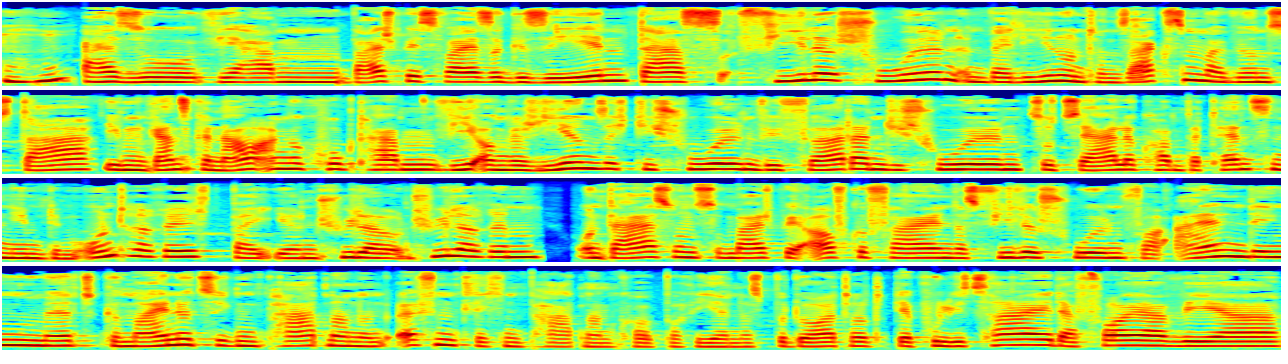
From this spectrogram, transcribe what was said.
Mhm. Also wir haben beispielsweise gesehen, dass viele Schulen in Berlin und in Sachsen, weil wir uns da eben ganz genau angeguckt haben, wie engagieren sich die Schulen, wie fördern die Schulen soziale Kompetenzen neben dem Unterricht bei ihren Schüler und Schülerinnen. Und da ist uns zum Beispiel aufgefallen, dass viele Schulen vor allen Dingen mit gemeinnützigen Partnern und öffentlichen Partnern kooperieren. Das bedeutet der Polizei, der Feuerwehr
